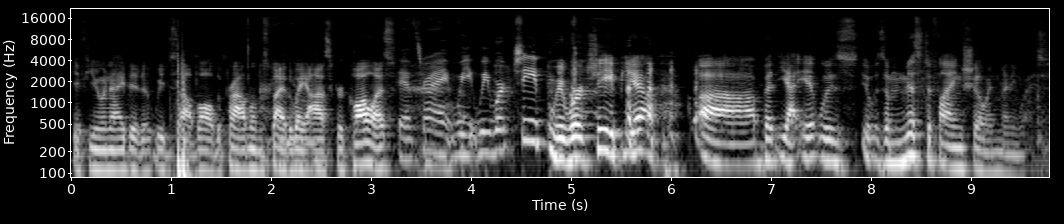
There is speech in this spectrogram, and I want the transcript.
If you and I did it, we'd solve all the problems. By the way, Oscar, call us. That's right. We, we work cheap. We work cheap, yeah. Uh, but yeah, it was it was a mystifying show in many ways.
